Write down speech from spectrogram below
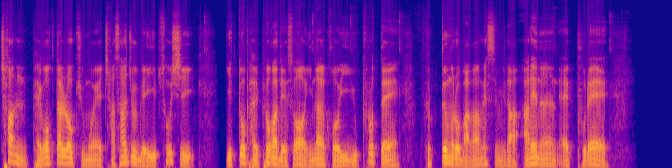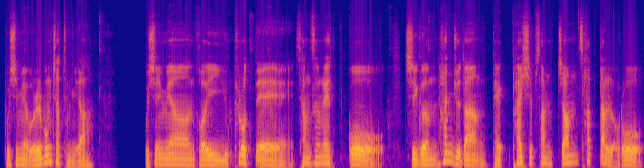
1,100억 달러 규모의 자사주 매입 소식이 또 발표가 돼서 이날 거의 6%대 급등으로 마감했습니다. 아래는 애플의 보시면 월봉 차트입니다. 보시면 거의 6%대 상승을 했고 지금 한 주당 183.4달러로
